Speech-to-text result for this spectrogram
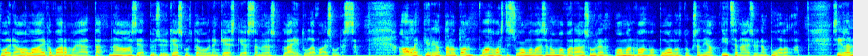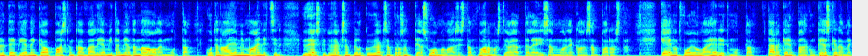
voidaan olla aika varmoja, että nämä asiat pysyy keskusteluiden keskiössä myös lähitulevaisuudessa. Allekirjoittanut on vahvasti suomalaisen omavaraisuuden, oman vahvan puolustuksen ja itsenäisyyden puolella. Sillä nyt ei tietenkään ole paskankaan väliä, mitä mieltä mä olen, mutta kuten aiemmin mainitsin, 99,9 prosenttia suomalaisista varmasti ajattelee isänmaan ja kansan parasta. Keinot voi olla erit, mutta tärkeämpää kuin keskenämme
